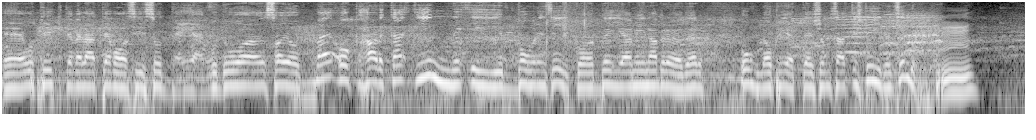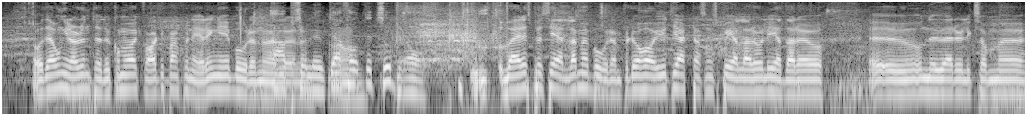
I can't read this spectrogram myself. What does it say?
Eh, och tyckte väl att det var sådär. Och då sa jag upp mig och halkade in i Borens IK via mina bröder Ola och Peter som satt i styrelsen då. Och det ångrar du inte? Du kommer vara kvar till pensionering i Boden nu? eller? Absolut, jag har Ja. fått ett så bra. Vad är det speciella med Boden? För du har ju ett hjärta som spelare och ledare och, och nu är du liksom eh,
